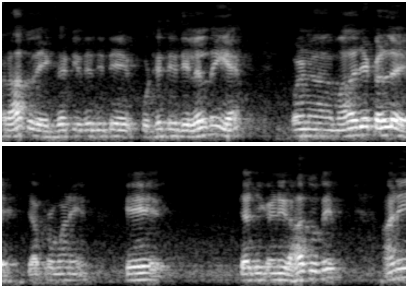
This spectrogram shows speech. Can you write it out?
राहत होते. एक्झॅक्टली त्यांनी ते कुठे ते दिलेलं नाही आहे. पण मला जे कळलं आहे त्याप्रमाणे हे त्या ठिकाणी राहत होते. आणि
